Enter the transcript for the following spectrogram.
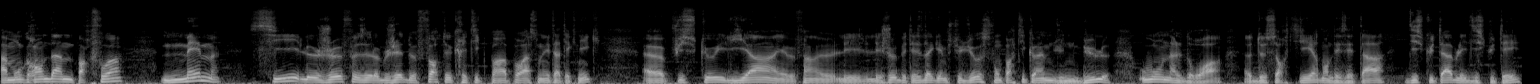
à mon grand dame parfois, même si le jeu faisait l'objet de fortes critiques par rapport à son état technique. Euh, puisqu'il y a, euh, enfin, les, jeux Bethesda Game Studios font partie quand même d'une bulle où on a le droit euh, de sortir dans des états discutables et discutés.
